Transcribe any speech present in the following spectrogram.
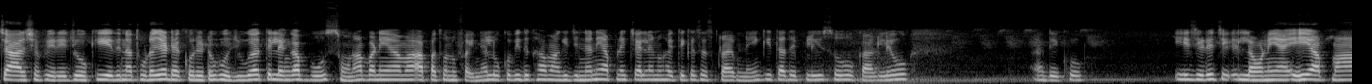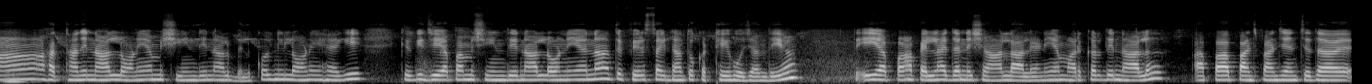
ਚਾਰ ਸ਼ਫੇਰੇ, ਜੋ ਕਿ ਇਹਦੇ ਨਾਲ ਥੋੜਾ ਜਿਹਾ ਡੈਕੋਰੇਟ ਹੋ ਜਾਊਗਾ ਤੇ ਲਹਿੰਗਾ ਬਹੁਤ ਸੋਹਣਾ ਬਣਿਆ ਵਾ। ਆਪਾਂ ਤੁਹਾਨੂੰ ਫਾਈਨਲ ਲੁੱਕ ਵੀ ਦਿਖਾਵਾਂਗੇ। ਜਿਨ੍ਹਾਂ ਨੇ ਆਪਣੇ ਚੈਨਲ ਨੂੰ ਹਜੇ ਤੱਕ ਸਬਸਕ੍ਰਾਈਬ ਨਹੀਂ ਕੀਤਾ ਤੇ ਪਲੀਜ਼ ਉਹ ਕਰ ਲਿਓ। ਆ ਦੇਖੋ, ਇਹ ਜਿਹੜੇ ਚੀ- ਲਾਉਣੇ ਆ, ਇਹ ਆਪਾਂ ਹੱਥਾਂ ਦੇ ਨਾਲ ਲਾਉਣੇ ਆ, ਮਸ਼ੀਨ ਦੇ ਨਾਲ ਬਿਲਕੁਲ ਨਹੀਂ ਲਾਉਣੇ ਹੈਗੇ। ਕਿਉਂਕਿ ਜੇ ਆਪਾਂ ਮਸ਼ੀਨ ਦੇ ਨਾਲ ਲਾਉਣੇ ਆ ਨਾ, ਤੇ ਫਿਰ ਸਾਈਡਾਂ ਤੋਂ ਇਕੱਠੇ ਹੋ ਜਾਂਦੇ ਆ। ਤੇ ਇਹ ਆਪਾਂ ਪਹਿਲਾਂ ਇਹਦਾ ਨਿਸ਼ਾਨ ਲਾ ਲੈਣੇ ਆ ਮਾਰਕਰ ਦੇ ਨਾਲ। ਆਪਾਂ 5-5 ਇੰਚ ਦਾ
